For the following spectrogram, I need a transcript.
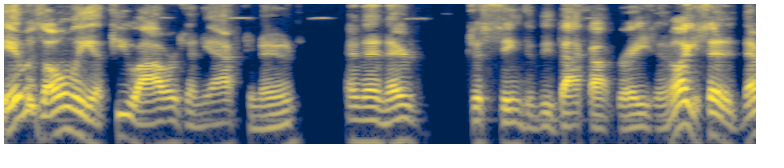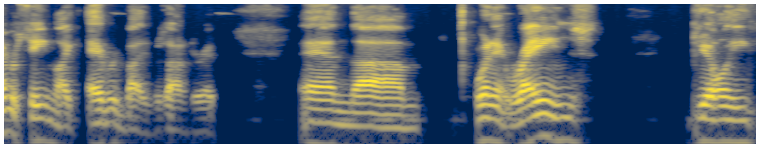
it was only a few hours in the afternoon, and then they just seemed to be back out grazing. And like I said, it never seemed like everybody was under it. And um, when it rains, the only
